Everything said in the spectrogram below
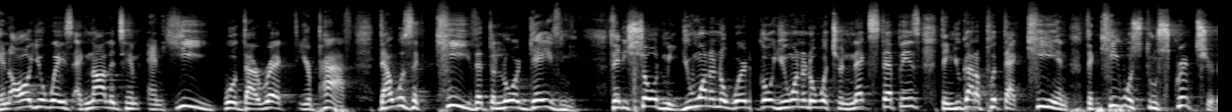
In all your ways, acknowledge Him, and He will direct your path." That was a key that the Lord gave me. That He showed me. You want to know where to go. You want to know what your next step is. Then you got to put that key in. The key was through Scripture.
